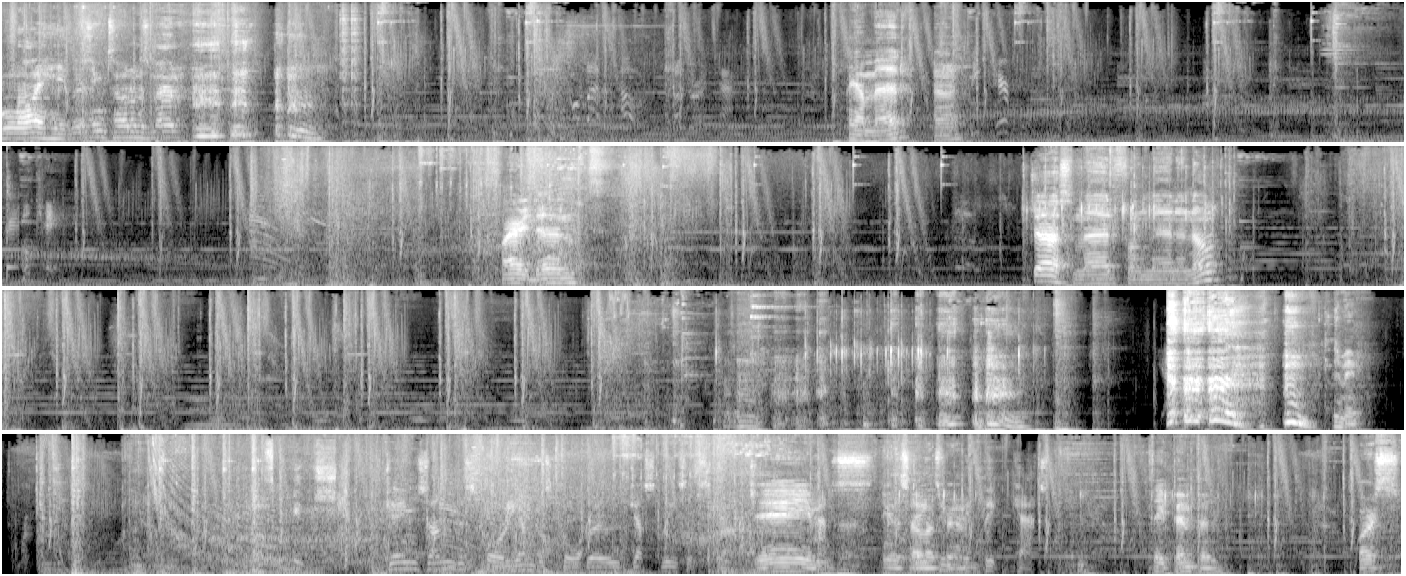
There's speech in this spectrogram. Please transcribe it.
Oh, I hate losing totems, man. I got mad. Uh, I already did. Just mad for mana, no? Stay pimpin'. Of course.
